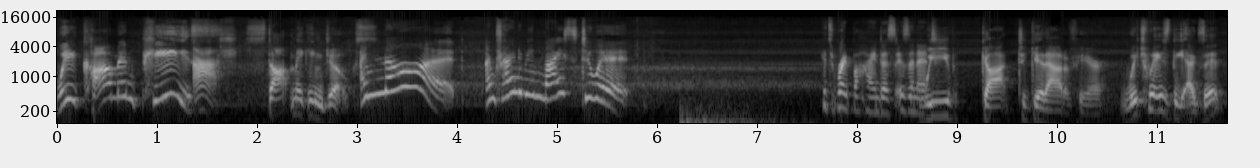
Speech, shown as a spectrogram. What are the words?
we come in peace. Ash, stop making jokes. I'm not. I'm trying to be nice to it. It's right behind us, isn't it? We've got to get out of here. Which way is the exit?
